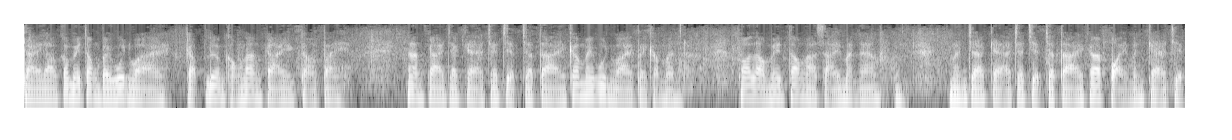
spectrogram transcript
ใจเราก็ไม่ต้องไปวุ่นวายกับเรื่องของร่างกายอีกต่อไป ร่างกายจะแก่จะเจ็บจะตายก็ไม่วุ่นวายไปกับมัน เพราะเราไม่ต้องอาศัยมันแล้ว มันจะแก่จะเจ็บจะตายก็ปล่อยมันแก่เจ็บ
